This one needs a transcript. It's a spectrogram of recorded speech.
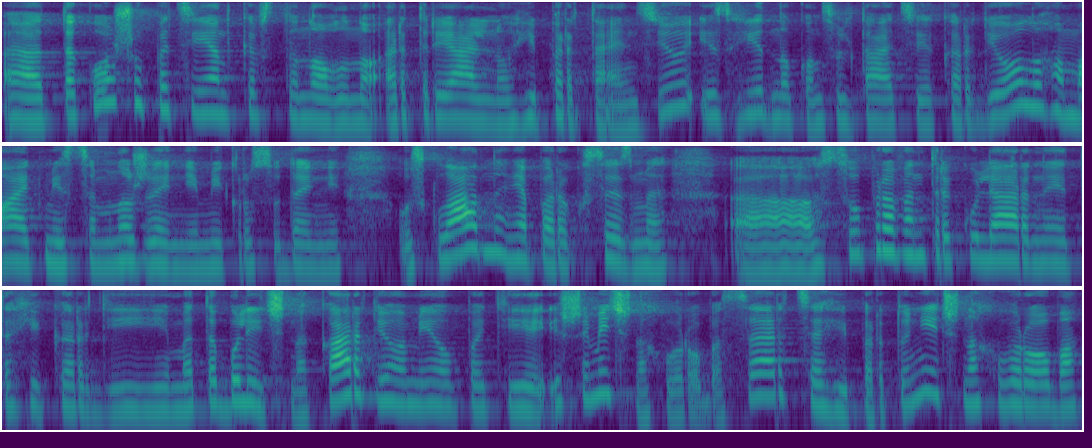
Е, Також у пацієнтки встановлено артеріальну гіпертензію і згідно консультації кардіолога мають місце множинні мікросудинні ускладнення, пароксизми е, суправентрикулярної тахікардії, метаболічна кардіоміопатія, ішемічна хвороба серця, гіпертонічна хвороба.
